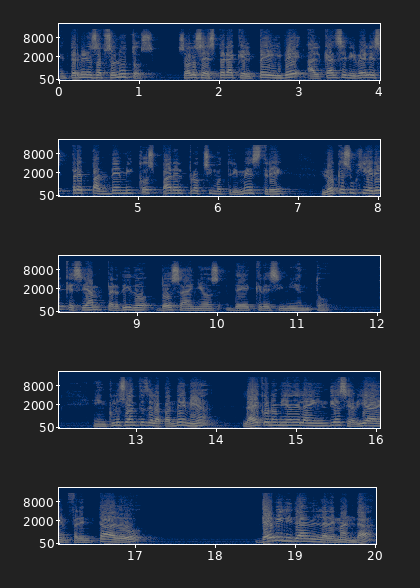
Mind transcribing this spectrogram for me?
En términos absolutos, solo se espera que el PIB alcance niveles prepandémicos para el próximo trimestre, lo que sugiere que se han perdido dos años de crecimiento. Incluso antes de la pandemia, la economía de la India se había enfrentado debilidad en la demanda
